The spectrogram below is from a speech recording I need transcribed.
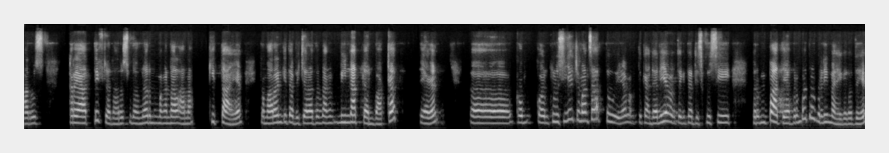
harus kreatif dan harus benar-benar mengenal anak kita ya. Kemarin kita bicara tentang minat dan bakat ya kan. Eh, konklusinya cuma satu ya waktu Kak Dania waktu kita diskusi berempat ya berempat atau berlima ya gitu ya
